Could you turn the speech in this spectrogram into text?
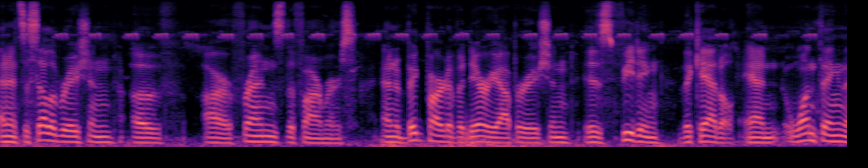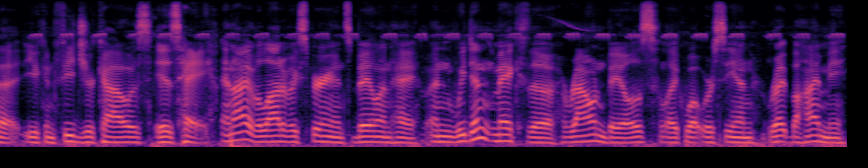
and it's a celebration of our friends, the farmers. And a big part of a dairy operation is feeding the cattle. And one thing that you can feed your cows is hay. And I have a lot of experience baling hay. And we didn't make the round bales like what we're seeing right behind me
